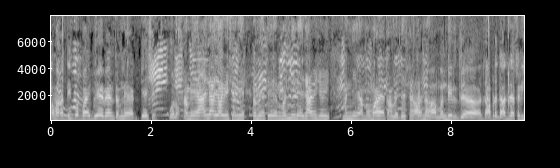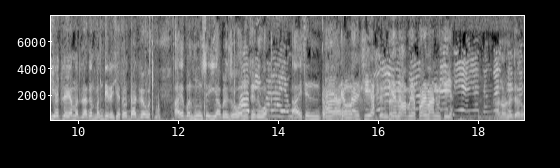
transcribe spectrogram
અમારા દીપકભાઈ બે બેન તમને કે છે. બોલો. અમે આયલા જ આવી છીએ અમે તે મંદિરે જ આવી છીએ મંદિર અમે મળે તો અમે દર્શન હા, મંદિર આપડે આપણે દાદરા ચડીએ એટલે એમ જ લાગે મંદિર હશે તો દાદરા હોય. આ એ પણ શું છે એ આપણે જોવાનું છે જુઓ. આ છે તમને જંગલ છે. આપણે પડવાનું છે. આનો નજારો.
